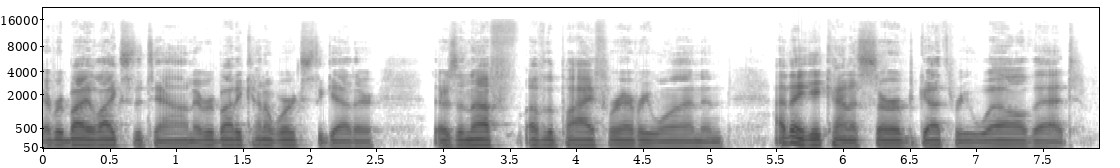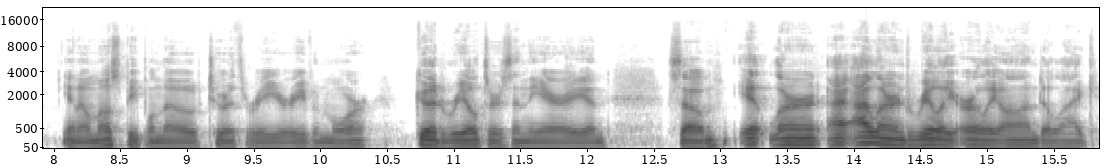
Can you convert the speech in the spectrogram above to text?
everybody likes the town, everybody kind of works together. There's enough of the pie for everyone. And I think it kind of served Guthrie well that, you know, most people know two or three or even more good realtors in the area. And So it learned. I, I learned really early on to like,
